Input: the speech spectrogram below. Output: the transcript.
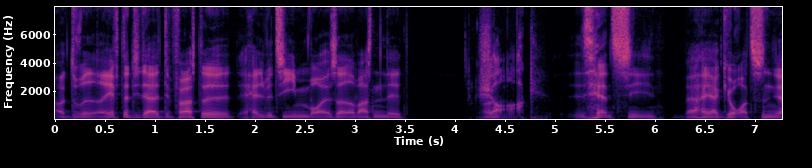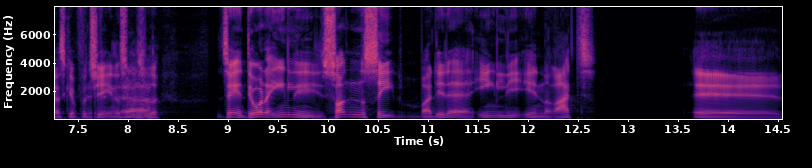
og du ved, og efter de der, det første halve time, hvor jeg sad og var sådan lidt, chok. at sige, hvad har jeg gjort, siden jeg skal fortjene, og så Ja. Så tænkte jeg, det var da egentlig, sådan set, var det da egentlig en ret øh,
